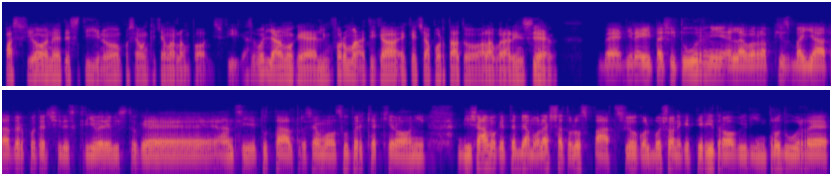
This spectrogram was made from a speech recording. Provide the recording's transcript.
passione, destino, possiamo anche chiamarla un po' di sfiga, se vogliamo, che è l'informatica e che ci ha portato a lavorare insieme. Beh, direi taciturni è la parola più sbagliata per poterci descrivere, visto che, anzi, tutt'altro, siamo super chiacchieroni. Diciamo che ti abbiamo lasciato lo spazio col vocione che ti ritrovi di introdurre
